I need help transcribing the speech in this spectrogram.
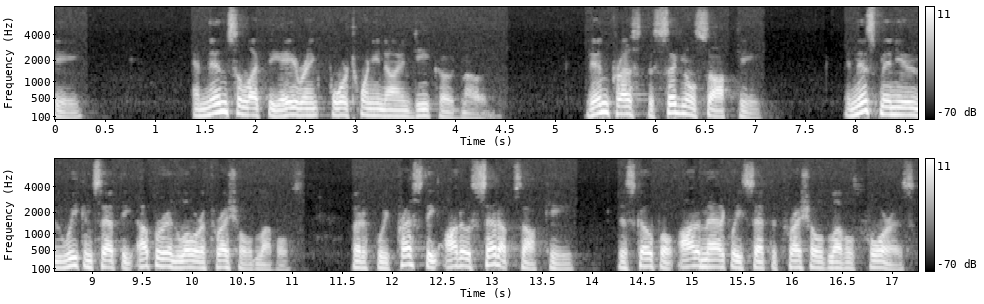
key and then select the ARINC 429 decode mode. Then press the signal soft key. In this menu, we can set the upper and lower threshold levels, but if we press the auto setup soft key, the scope will automatically set the threshold levels for us,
